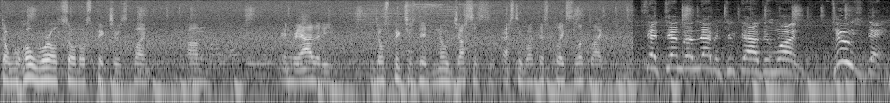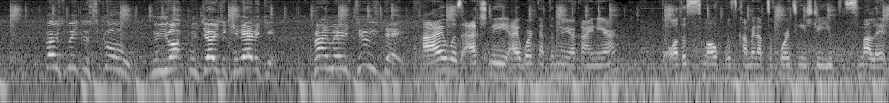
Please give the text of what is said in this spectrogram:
The whole world saw those pictures, but um, in reality, those pictures did no justice as to what this place looked like. September 11, 2001, Tuesday. First week of school, New York, New Jersey, Connecticut. Primary Tuesday. I was actually, I worked at the New York Ioneer. All the smoke was coming up to 14th Street. You could smell it.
